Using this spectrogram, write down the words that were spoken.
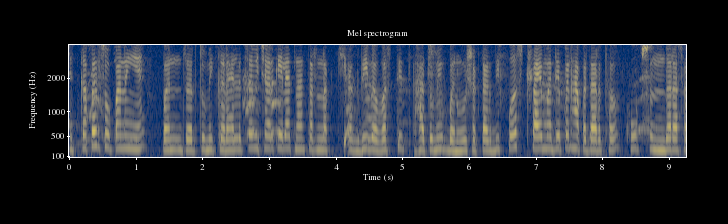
तितका पण सोपा नाही आहे पण जर तुम्ही करायलाचा विचार केलात ना तर नक्की अगदी व्यवस्थित हा तुम्ही बनवू शकता. अगदी फर्स्ट ट्रायमध्ये पण हा पदार्थ खूप सुंदर असा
